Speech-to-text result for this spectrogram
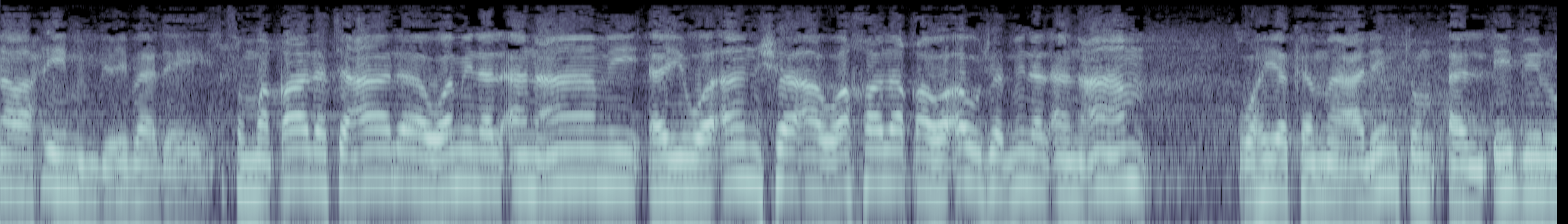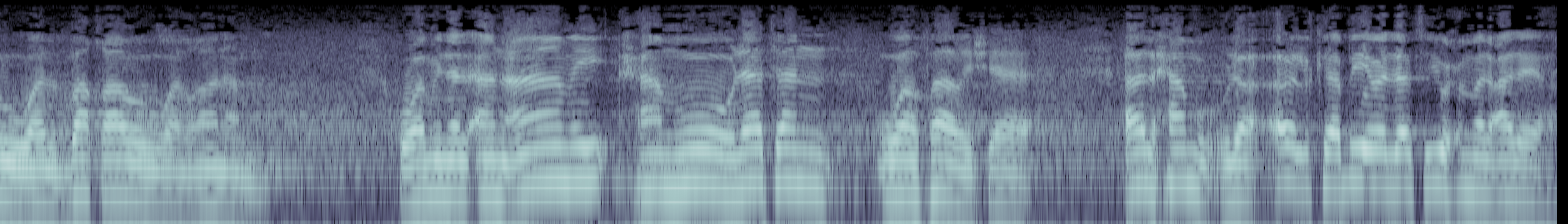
رحيم بعباده. ثم قال تعالى ومن الأنعام أي وأنشأ وخلق وأوجد من الأنعام وهي كما علمتم الإبل والبقر والغنم. ومن الأنعام حمولة وفرشا الحمولة الكبيرة التي يحمل عليها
